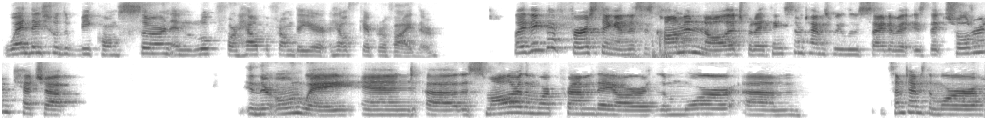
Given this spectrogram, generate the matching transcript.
When they should be concerned and look for help from their healthcare provider? Well, I think the first thing, and this is common knowledge, but I think sometimes we lose sight of it, is that children catch up in their own way. And uh, the smaller, the more prem they are, the more, um, sometimes the more,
